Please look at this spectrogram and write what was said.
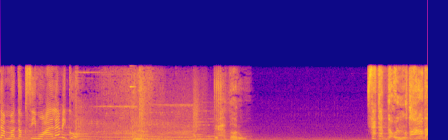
تم تقسيم عالمكم. احذروا. ستبدأ المطاردة.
